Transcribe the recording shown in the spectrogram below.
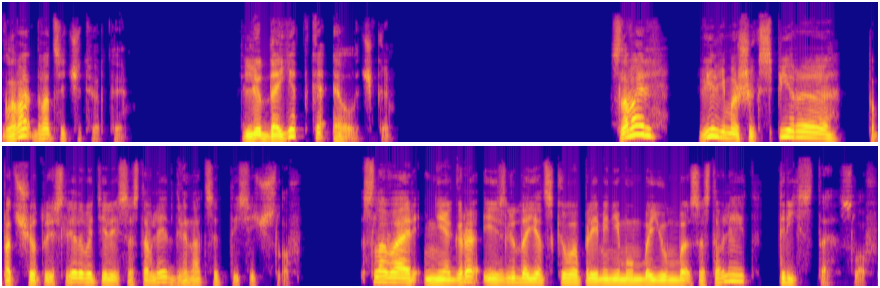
Глава 24. Людоедка Эллочка. Словарь Вильяма Шекспира, по подсчету исследователей, составляет 12 тысяч слов. Словарь негра из людоедского племени Мумба-Юмба составляет 300 слов.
